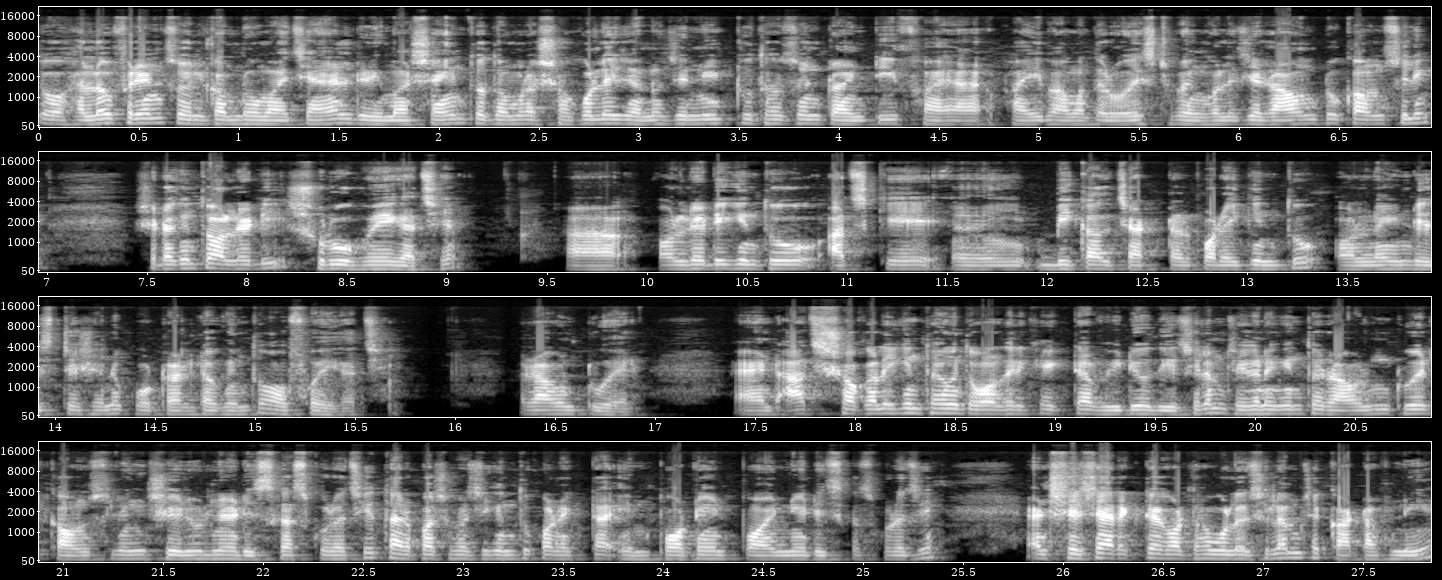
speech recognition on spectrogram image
তো hello friends welcome to my channel Rima Shine তো তোমরা সকলেই জানো যে NEET two thousand twenty five আমাদের ওয়েস্ট বেঙ্গলে যে রাউন্ড টু কাউন্সিলিং সেটা কিন্তু অলরেডি শুরু হয়ে গেছে। অলরেডি কিন্তু আজকে বিকাল চারটার পরেই কিন্তু অনলাইন রেজিস্ট্রেশনের পোর্টালটাও কিন্তু অফ হয়ে গেছে রাউন্ড টু এর। অ্যান্ড আজ সকালে কিন্তু আমি তোমাদেরকে একটা ভিডিও দিয়েছিলাম, যেখানে কিন্তু রাউন্ড টু এর কাউন্সিলিং শিডিউল নিয়ে ডিসকাস করেছি। তার পাশাপাশি কিন্তু অনেকটা ইম্পর্টেন্ট পয়েন্ট নিয়ে ডিসকাস করেছি। অ্যান্ড শেষে আরেকটা কথা বলেছিলাম যে কাট অফ নিয়ে।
